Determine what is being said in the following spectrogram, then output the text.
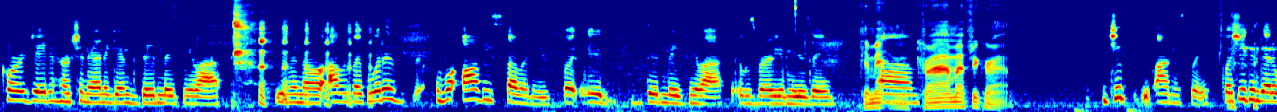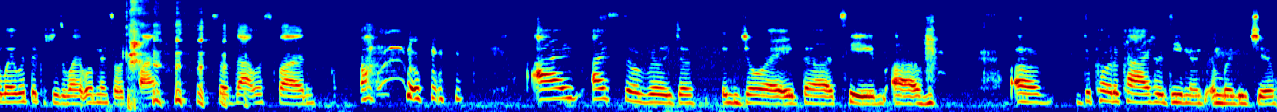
Cora Jade and her shenanigans did make me laugh, even though I was like, "What is what all these felonies?" But it did make me laugh. It was very amusing. Committing Um, crime after crime. Just honestly, but she can get away with it because she's a white woman, so it's fine. so that was fun. I I still really just enjoy the team of of Dakota Kai, her demons, and Wendy Choo.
